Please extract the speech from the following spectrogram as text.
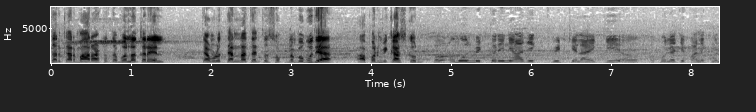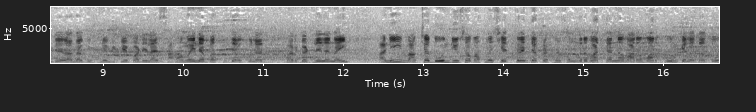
सरकार महाराष्ट्राचं भलं करेल. त्यामुळं त्यांना त्यांचं स्वप्न बघू द्या आपण विकास करू. हो अमोल मेटकरीने आज एक ट्विट केलं आहे की अकोल्याचे पालकमंत्री राधाकृष्ण विखे पाटील आहे सहा महिन्यापासून ते अकोल्यात भरकटलेले नाही आणि मागच्या दोन दिवसापासून शेतकऱ्यांच्या प्रश्नासंदर्भात त्यांना वारंवार फोन केला जातो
